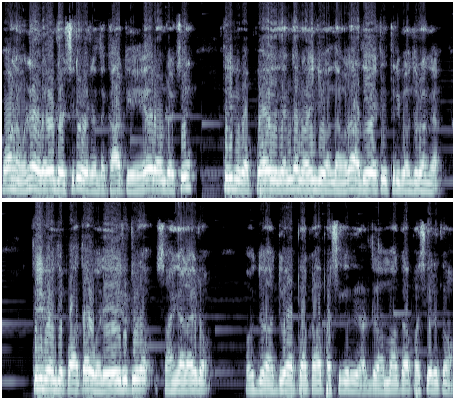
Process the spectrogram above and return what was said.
போன உடனே ஒரு ரவுண்டு வச்சுட்டு ஒரு அந்த காட்டையே ரவுண்டு வச்சு திருப்பி போய் எங்கே நுழைஞ்சு வந்தாங்களோ அதே இடத்துக்கு திருப்பி வந்துடுவாங்க திருப்பி வந்து பார்த்தா ஒரே இருட்டுடும் சாயங்காலம் ஆகிடும் அது அது அப்பாக்கா பசிக்குது அது அம்மாக்கா பசி எடுக்கும்.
